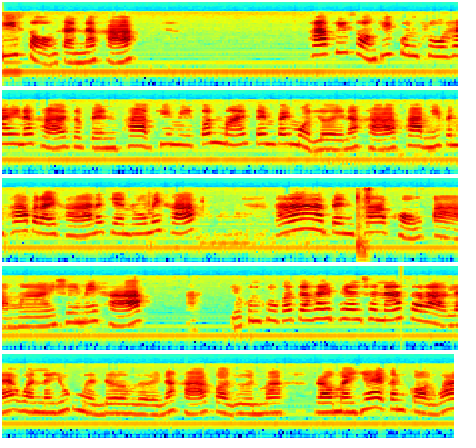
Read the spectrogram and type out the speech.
ที่สองกันนะคะ ภาพที่สองที่คุณครูให้นะคะ จะเป็นภาพที่มีต้นไม้เต็มไปหมดเลยนะคะ ภาพนี้เป็นภาพอะไรคะนักเรียนรู้ไหมคะอ่าเป็นภาพของป่าไม้ใช่ไหมคะะเดี๋ยวคุณครูก็จะให้เพยัญชนะสระและวรรณยุกต์เหมือนเดิมเลยนะคะ ก่อนอื่นมาเรามาแยกกันก่อนว่า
